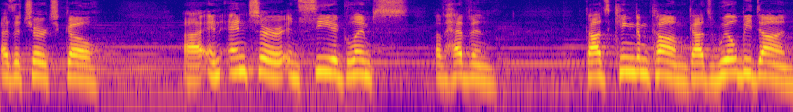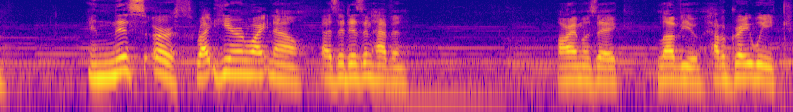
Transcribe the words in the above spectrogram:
as a church go uh, and enter and see a glimpse of heaven. God's kingdom come, God's will be done in this earth, right here and right now, as it is in heaven. All right, Mosaic, love you. Have a great week.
